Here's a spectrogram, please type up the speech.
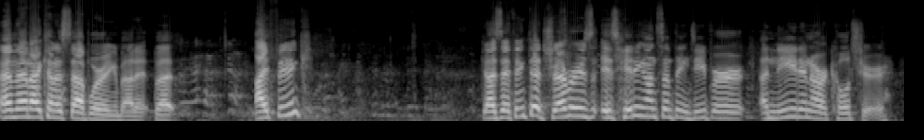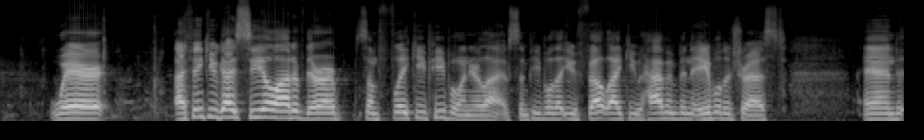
And then I kind of stopped worrying about it. But I think, guys, I think that Trevor is, is hitting on something deeper, a need in our culture, where I think you guys see a lot of there are some flaky people in your lives, some people that you felt like you haven't been able to trust. And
